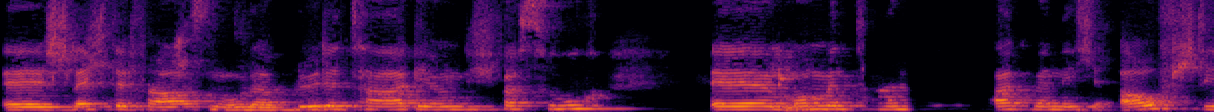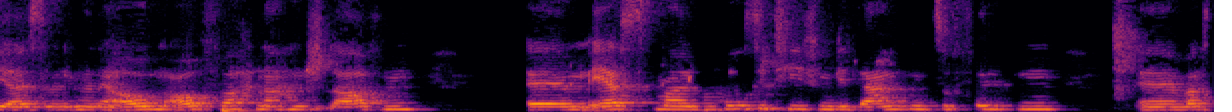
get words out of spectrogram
äh, schlechte Phasen oder blöde Tage und ich versuche äh, momentan jeden Tag, wenn ich aufstehe, also wenn ich meine Augen aufwache nach dem Schlafen, ähm, erstmal einen positiven Gedanken zu finden, äh, was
